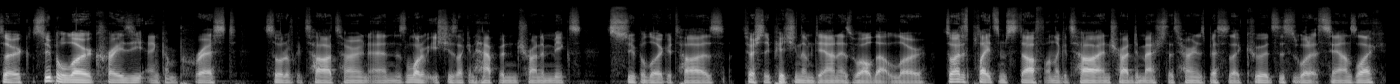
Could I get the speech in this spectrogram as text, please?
So super low, crazy and compressed sort of guitar tone. And there's a lot of issues that can happen trying to mix super low guitars, especially pitching them down as well that low. So I just played some stuff on the guitar and tried to match the tone as best as I could. So this is what it sounds like.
